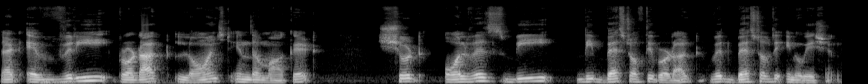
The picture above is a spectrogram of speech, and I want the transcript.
that every product launched in the market should always be the best of the product with best of the innovation.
